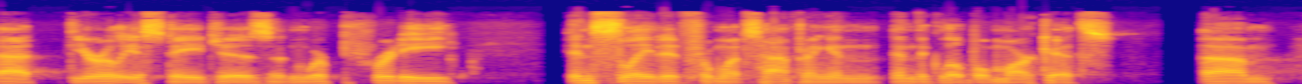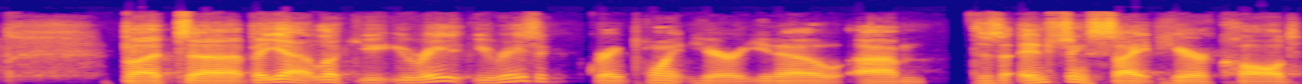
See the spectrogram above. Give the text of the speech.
at the earliest stages, and we're pretty insulated from what's happening in in the global markets. Um, but uh, but yeah, look, you you raise you raise a great point here. You know, um, there's an interesting site here called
